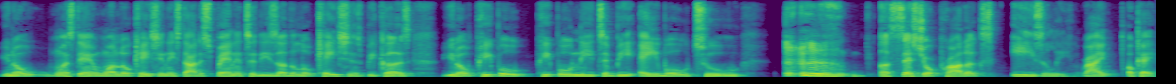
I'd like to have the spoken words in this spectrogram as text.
you know once they're in one location they start expanding to these other locations because you know people people need to be able to assess your products easily, right? Okay,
